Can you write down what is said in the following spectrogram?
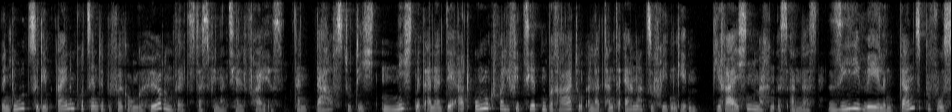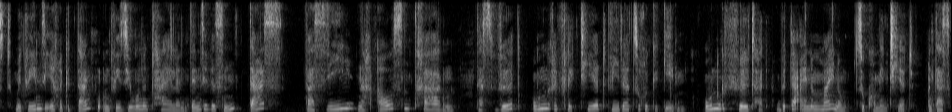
wenn du zu dem einen Prozent der Bevölkerung gehören willst, das finanziell frei ist, dann darfst du dich nicht mit einer derart unqualifizierten Beratung la Tante Erna zufrieden geben. Die Reichen machen es anders. Sie wählen ganz bewusst, mit wem sie ihre Gedanken und Visionen teilen, denn sie wissen, das, was sie nach außen tragen, das wird unreflektiert wieder zurückgegeben. Ungefiltert wird da eine Meinung zu kommentiert. Und das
